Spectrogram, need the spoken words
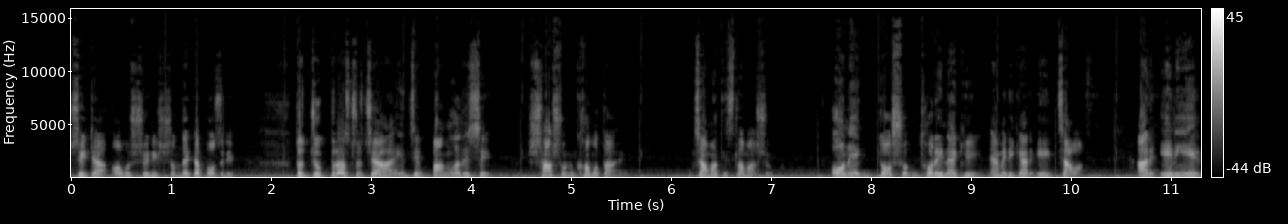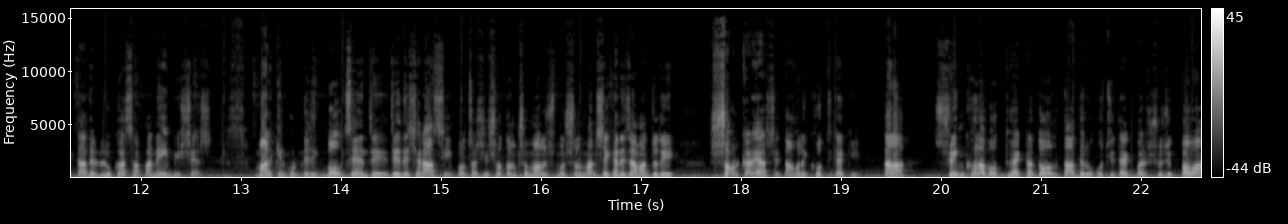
সেটা অবশ্যই নিঃসন্দেহে একটা পজিটিভ তো যুক্তরাষ্ট্র চায় যে বাংলাদেশে শাসন ক্ষমতায় জামাত ইসলাম আসুক। অনেক দশক ধরেই নাকি আমেরিকার এই চাওয়া। আর এ নিয়ে তাদের লুকাছাপা নেই বিশেষ। মার্কিন কূটনীতিক বলছেন যে যে দেশের আশি পঁচাশি শতাংশ মানুষ মুসলমান, সেখানে জামাত যদি সরকারে আসে, তাহলে ক্ষতিটা কি? তারা শৃঙ্খলাবদ্ধ একটা দল, তাদের উচিত একবার সুযোগ পাওয়া।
